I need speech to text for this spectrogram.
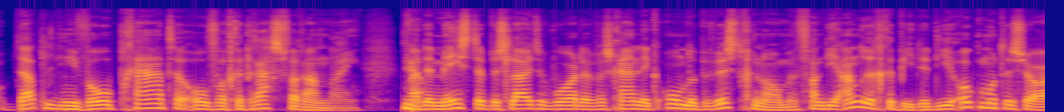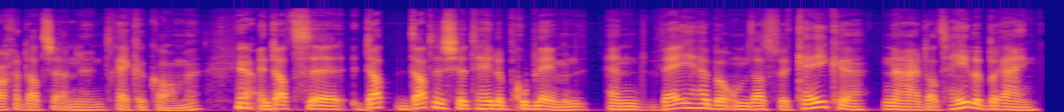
op dat niveau praten over gedragsverandering. Ja. Maar de meeste besluiten worden waarschijnlijk onderbewust genomen van die andere gebieden die ook moeten zorgen dat ze aan hun trekken komen. Ja. En dat, eh, dat, dat is het hele probleem. En wij hebben, omdat we kijken naar dat hele brein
